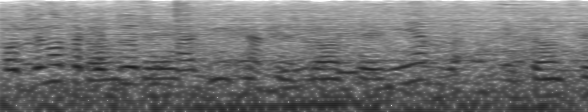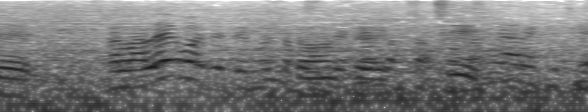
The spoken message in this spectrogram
Porque nota que tú eres una entonces, mierda. Entonces, a la legua se te entonces, sí, sí.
